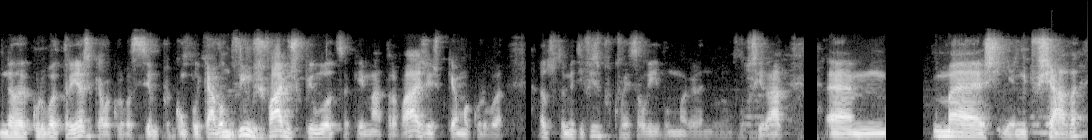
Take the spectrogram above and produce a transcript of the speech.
na curva 3, aquela curva sempre complicada, onde vimos vários pilotos a queimar travagens, porque é uma curva absolutamente difícil, porque vem ali de uma grande velocidade. Um, mas, e é muito fechada,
